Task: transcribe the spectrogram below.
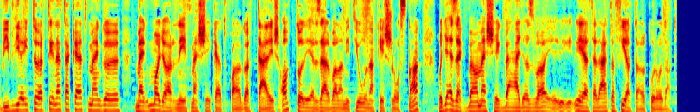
bibliai történeteket, meg, meg magyar népmeséket hallgattál, és attól érzel valamit jónak és rossznak, hogy ezekbe a mesékbe ágyazva élted át a fiatalkorodat.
